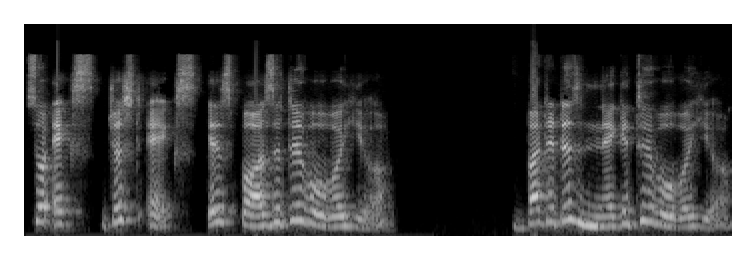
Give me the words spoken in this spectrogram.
so x, just x, is positive over here. But it is negative over here.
